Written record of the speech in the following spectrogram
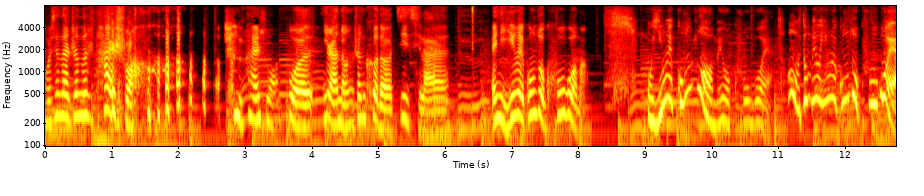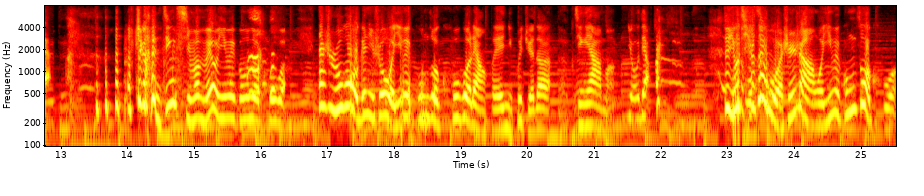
我现在真的是太爽了，真的太爽了，我依然能深刻的记起来。哎，你因为工作哭过吗？我因为工作没有哭过呀。哦，我都没有因为工作哭过呀。这个很惊奇吗？没有因为工作哭过。但是如果我跟你说我因为工作哭过两回，你会觉得惊讶吗？有点儿。对，尤其是在我身上，我因为工作哭。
